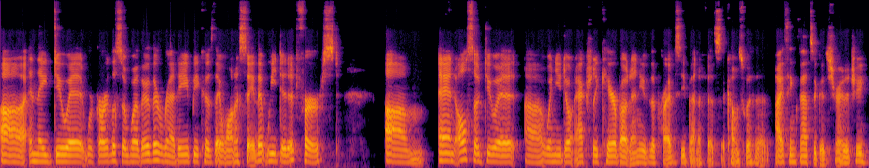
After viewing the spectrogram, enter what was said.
uh, and they do it regardless of whether they're ready because they want to say that we did it first, um, and also do it uh, when you don't actually care about any of the privacy benefits that comes with it. I think that's a good strategy.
